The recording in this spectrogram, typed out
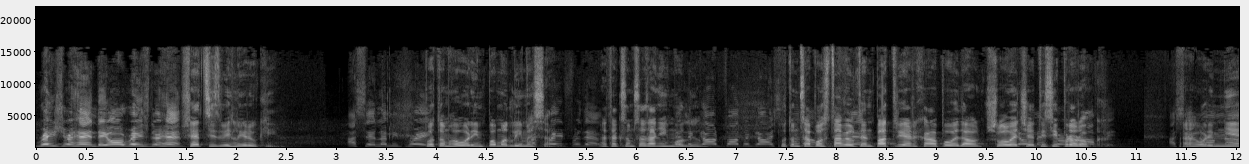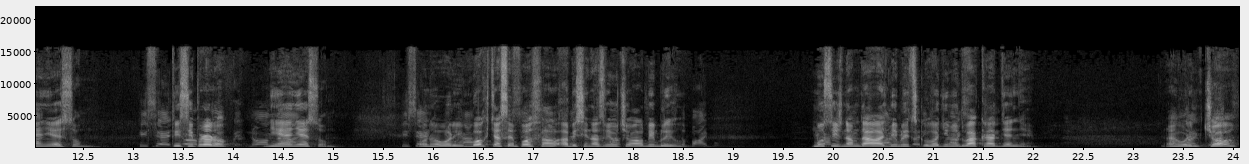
Raise your hand. They all raised their hand. Všetci zvihli ruky. Potom hovorím, pomodlíme sa. A tak som sa za nich modlil. Potom sa postavil ten patriarcha a povedal, človeče, ty si prorok. A ja hovorím, nie, nie som. Ty si prorok. Nie, nie som. On hovorí, Boh ťa sem poslal, aby si nás vyučoval Bibliu. Musíš nám dávať biblickú hodinu dvakrát denne. A ja hovorím, čo?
